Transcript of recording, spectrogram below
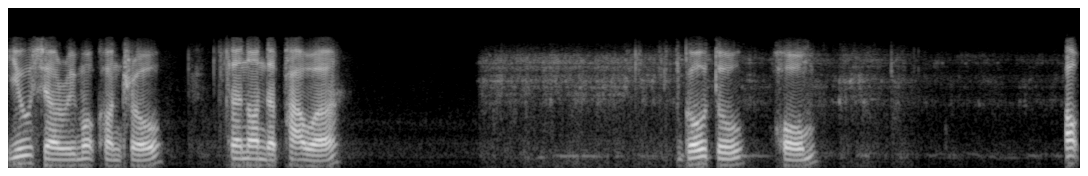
use your remote control, turn on the power, go to Home, Aux,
